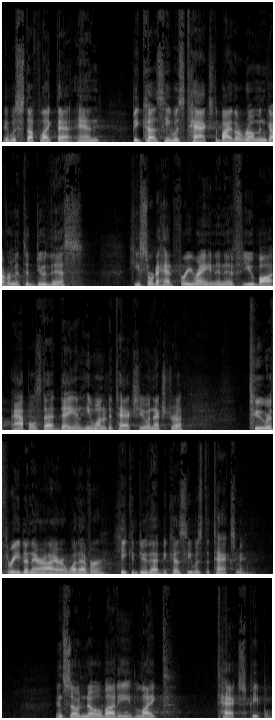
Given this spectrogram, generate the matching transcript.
it was stuff like that. And because he was taxed by the Roman government to do this, he sort of had free reign. And if you bought apples that day and he wanted to tax you an extra two or three denarii or whatever, he could do that because he was the tax man. And so nobody liked tax people.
